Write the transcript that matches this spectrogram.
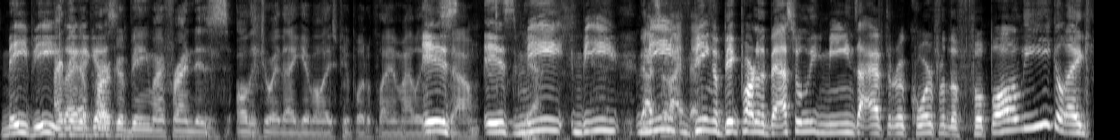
maybe. I like, think I a guess perk of being my friend is all the joy that I give all these people to play in my league. is so is me me me what I think. being a big part of the basketball league means I have to record for the football league like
